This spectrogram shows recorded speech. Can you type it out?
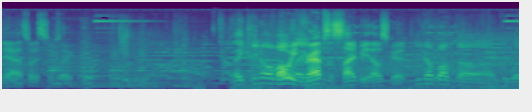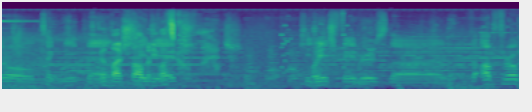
yeah, that's what it seems like. Like you know about Oh, he like, grabs the side B. That was good. you know about the, the little technique that Good ledge stall, but he lets go ledge. KJH Wait. favors the the up throw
